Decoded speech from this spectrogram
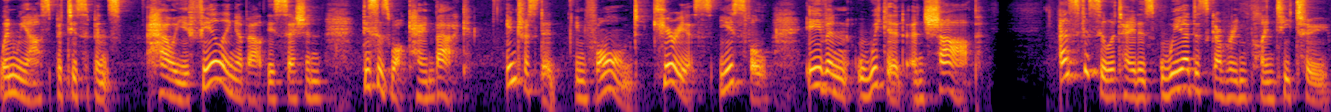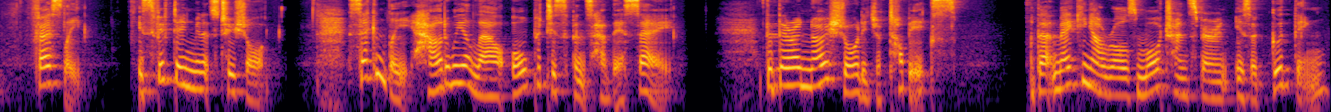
When we asked participants, How are you feeling about this session? this is what came back interested, informed, curious, useful, even wicked and sharp. As facilitators, we are discovering plenty too. Firstly, is 15 minutes too short? Secondly, how do we allow all participants have their say? That there are no shortage of topics, that making our roles more transparent is a good thing,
